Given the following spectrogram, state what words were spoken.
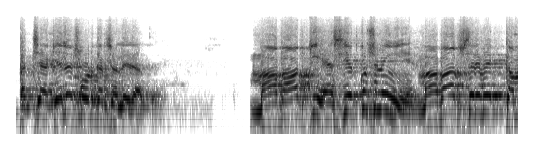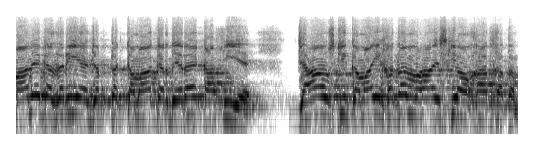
بچے اکیلے چھوڑ کر چلے جاتے ہیں۔ ماں باپ کی حیثیت کچھ نہیں ہے۔ ماں باپ صرف ایک کمانے کا ذریعہ ہے، جب تک کما کر دے رہا ہے، کافی ہے۔ جہاں اس کی کمائی ختم، وہاں اس کی اوقات ختم۔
